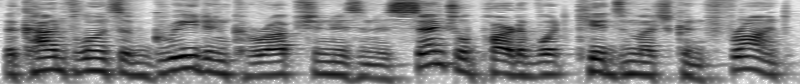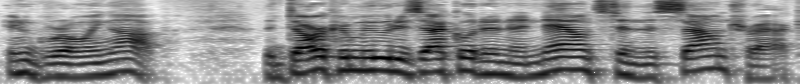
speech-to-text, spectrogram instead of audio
the confluence of greed and corruption is an essential part of what kids must confront in growing up. The darker mood is echoed and announced in the soundtrack,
